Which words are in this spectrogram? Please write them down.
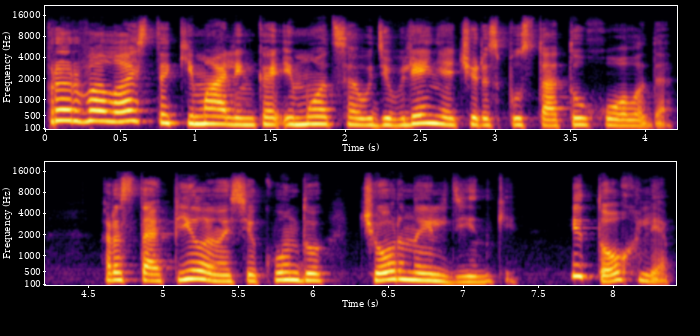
Прорвалась-таки маленькая эмоция удивления через пустоту холода. Растопила на секунду черные льдинки. И то хлеб.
